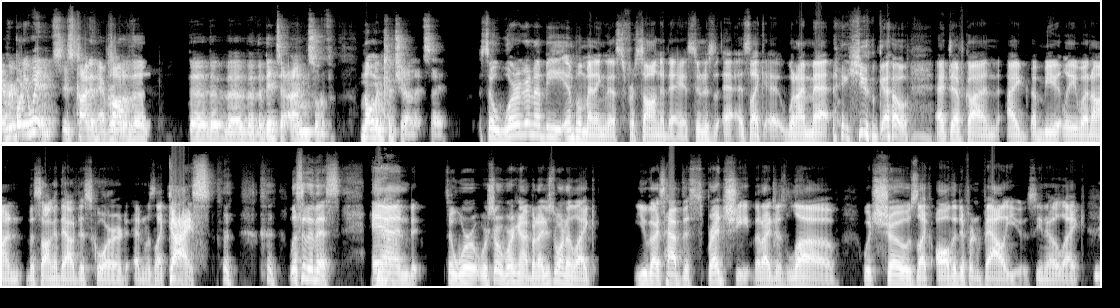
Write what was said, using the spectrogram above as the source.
everybody wins is kind of Every- part of the the, the the the the bid to earn sort of nomenclature, let's say. so we're gonna be implementing this for song a day as soon as as like uh, when I met Hugo at DevCon, I immediately went on the SongADAO Discord and was like, guys, listen to this. Yeah. So we're we're sort of working on it, but I just want to like you guys have this spreadsheet that I just love, which shows like all the different values, you know, like Yeah.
